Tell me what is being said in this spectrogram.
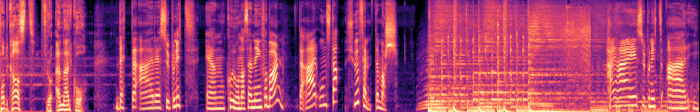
podkast fra NRK. Dette er Supernytt, en koronasending for barn. Det er onsdag 25. mars. Hei, hei. Supernytt er i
